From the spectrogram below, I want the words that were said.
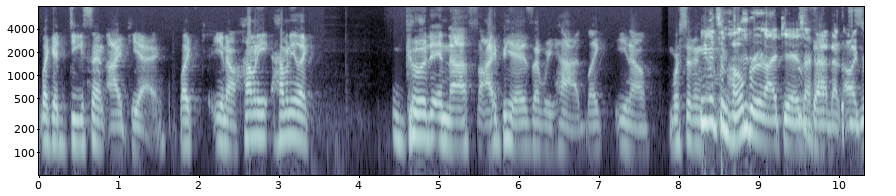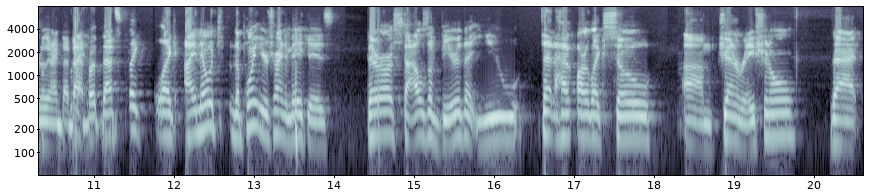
like a decent IPA. Like, you know, how many how many like good enough IPAs have we had? Like, you know, we're sitting Even there some homebrewed IPAs I've had that like really aren't that bad. But that's like like I know what, the point you're trying to make is there are styles of beer that you that have are like so um, generational that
